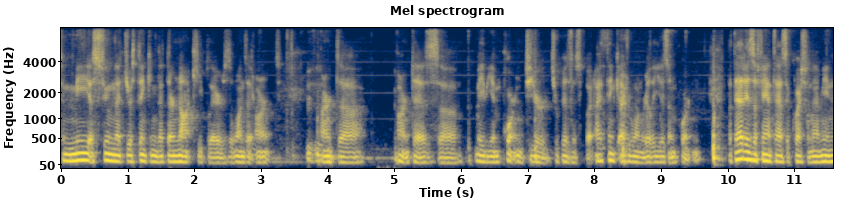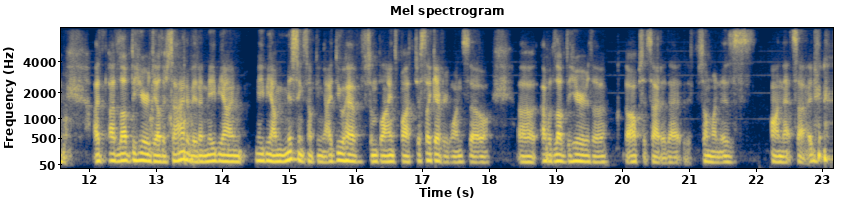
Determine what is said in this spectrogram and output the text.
to me assume that you're thinking that they're not key players, the ones that aren't mm-hmm. aren't uh, aren't as uh, maybe important to your to your business. But i think everyone really is important. But that is a fantastic question. I mean I'd, I'd love to hear the other side of it. And maybe i'm maybe i'm missing something. I do have some blind spots just like everyone. So uh, i would love to hear the the opposite side of that if someone is on that side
